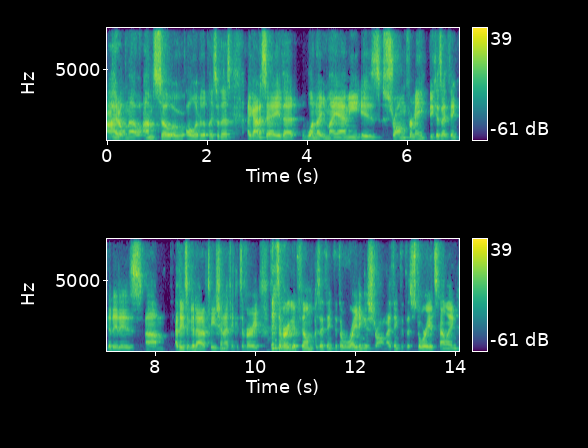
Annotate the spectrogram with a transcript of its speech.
I don't know. I'm so all over the place with this. I gotta say that One Night in Miami is strong for me because I think that it is. Um, I think it's a good adaptation. I think it's a very, I think it's a very good film because I think that the writing is strong. I think that the story it's telling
